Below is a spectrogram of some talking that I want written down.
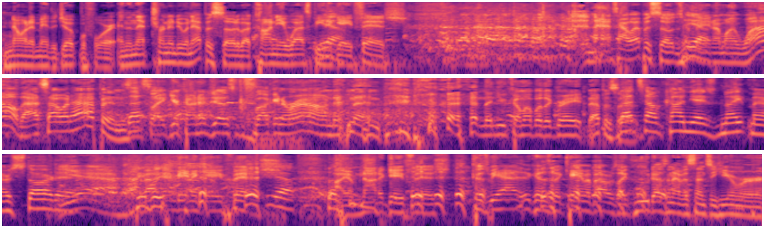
And no one had made the joke before. And then that turned into an episode about Kanye West being Yeah. a gay fish. And that's how episodes are Yeah. made. And I'm like, wow, that's how it happens. it's like you're kind of just fucking around and then, and then you come up with a great episode. That's how Kanye's nightmare started. Yeah, People- about him being a gay fish. yeah. I am not a gay fish because we had because it came about it was like who doesn't have a sense of humor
